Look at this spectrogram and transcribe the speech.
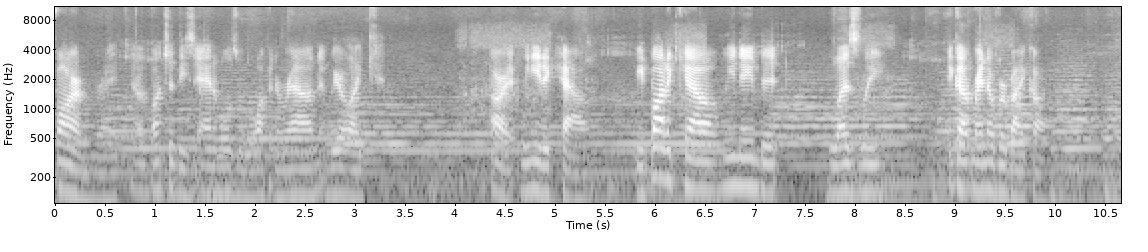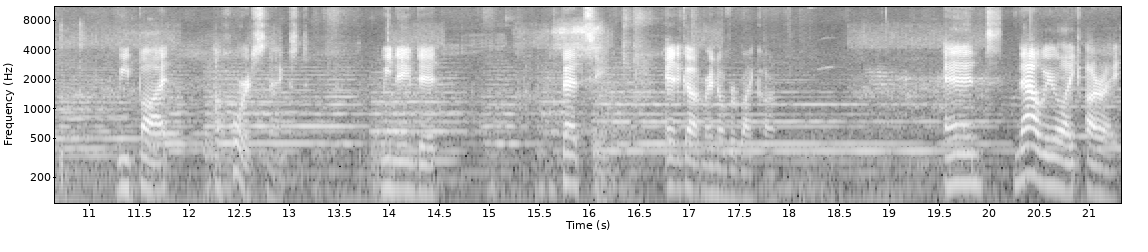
farm, right? A bunch of these animals were walking around, and we were like, "All right, we need a cow." We bought a cow. We named it Leslie. It got ran over by a car. We bought a horse next. We named it Betsy and it got ran over by a car. And now we were like, all right,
